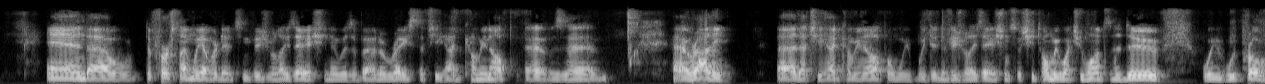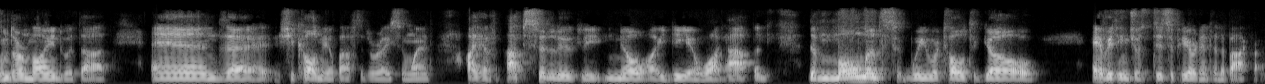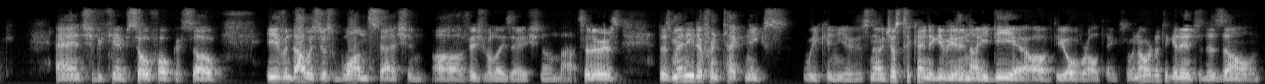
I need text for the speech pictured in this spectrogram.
And uh, the first time we ever did some visualization, it was about a race that she had coming up. Uh, it was a, a rally uh, that she had coming up, and we, we did a visualization. So she told me what she wanted to do. We, we programmed her mind with that. And uh, she called me up after the race and went, I have absolutely no idea what happened. The moment we were told to go, everything just disappeared into the background and she became so focused. So even that was just one session of visualization on that. So there's there's many different techniques we can use. Now, just to kind of give you an idea of the overall thing. So in order to get into the zone,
